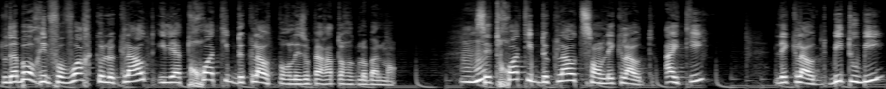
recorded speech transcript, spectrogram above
Tout d'abord, il faut voir que le cloud, il y a trois types de cloud pour les opérateurs globalement. -hmm. Ces trois types de cloud sont les clouds IT, les clouds B2B,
